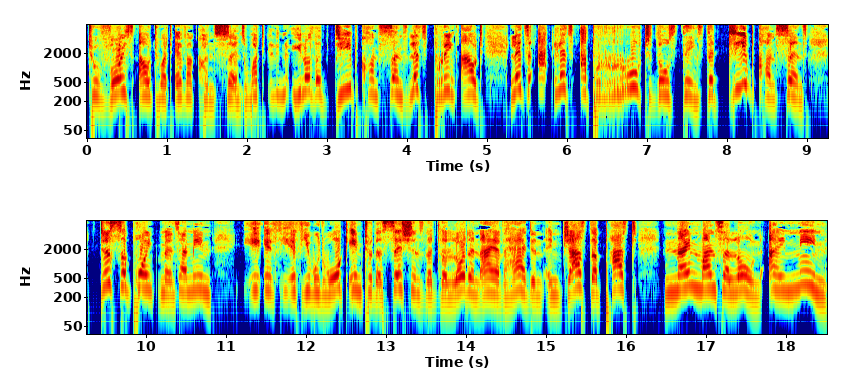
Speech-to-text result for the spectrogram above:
to voice out whatever concerns, what, you know, the deep concerns. Let's bring out, let's, uh, let's uproot those things, the deep concerns, disappointments. I mean, if if you would walk into the sessions that the Lord and I have had in, in just the past nine months alone, I mean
